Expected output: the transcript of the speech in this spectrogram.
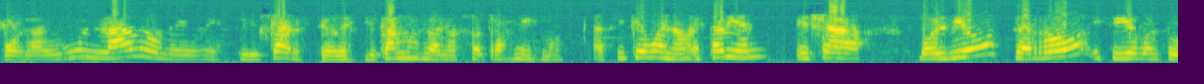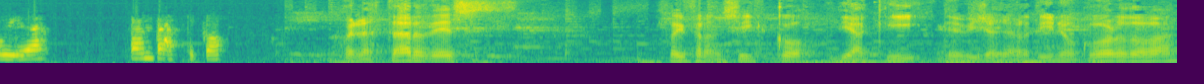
por algún lado, de, explicarse o de explicárnoslo a nosotros mismos. Así que bueno, está bien. Ella volvió, cerró y siguió con su vida. Fantástico. Buenas tardes. Soy Francisco de aquí, de Villa Jardino, Córdoba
